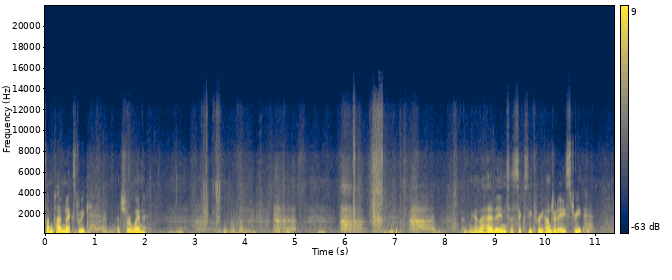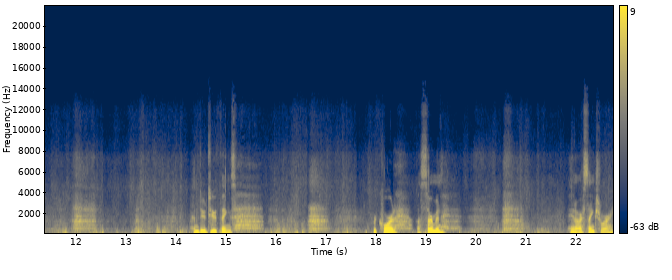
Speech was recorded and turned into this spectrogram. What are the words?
Sometime next week. Not sure when. I'm gonna head into 6300 A Street and do two things. Record a sermon in our sanctuary.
